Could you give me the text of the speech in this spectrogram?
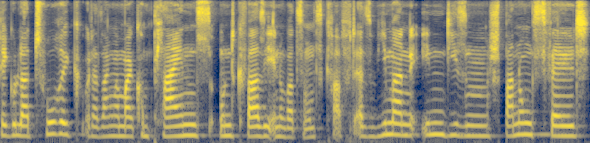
Regulatorik oder sagen wir mal Compliance und quasi Innovationskraft. Also wie man in diesem Spannungsfeld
